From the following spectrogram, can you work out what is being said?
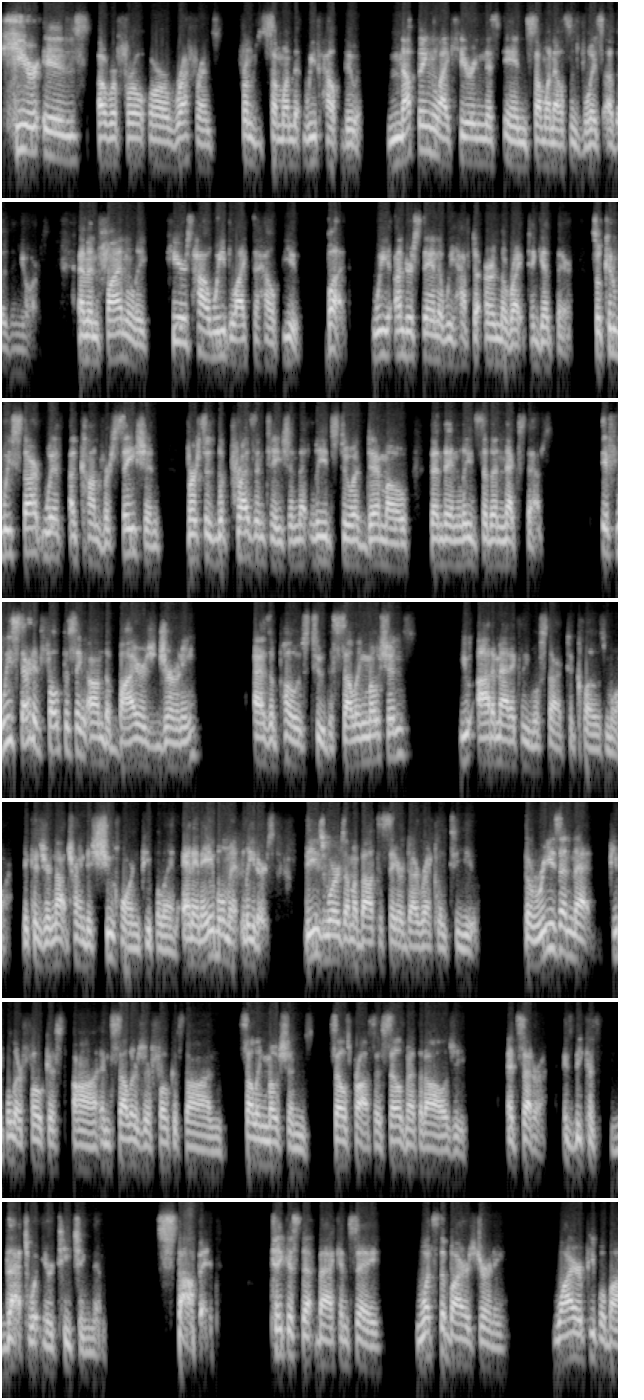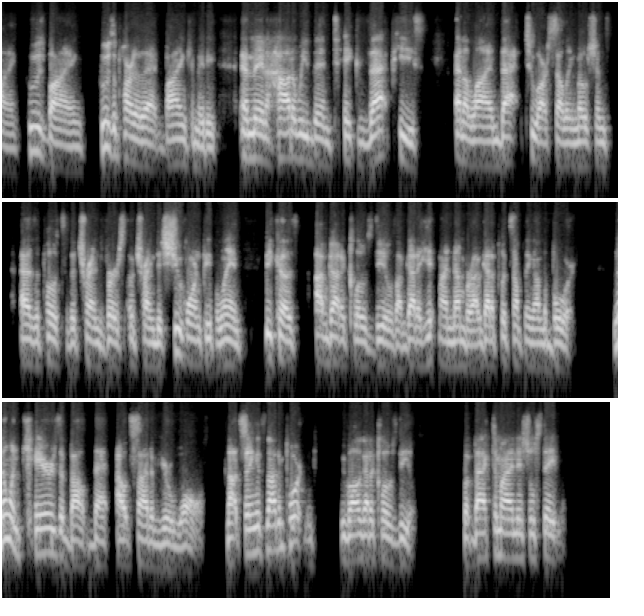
Here is a referral or a reference from someone that we've helped do it. Nothing like hearing this in someone else's voice other than yours. And then finally, here's how we'd like to help you. But we understand that we have to earn the right to get there. So, can we start with a conversation versus the presentation that leads to a demo that then leads to the next steps? If we started focusing on the buyer's journey as opposed to the selling motions, you automatically will start to close more because you're not trying to shoehorn people in. And enablement leaders, these words I'm about to say are directly to you. The reason that people are focused on and sellers are focused on selling motions, sales process, sales methodology, etc., is because that's what you're teaching them. Stop it. Take a step back and say, what's the buyer's journey? Why are people buying? Who's buying? Who's a part of that buying committee? And then how do we then take that piece and align that to our selling motions as opposed to the transverse of trying to shoehorn people in because I've got to close deals. I've got to hit my number. I've got to put something on the board. No one cares about that outside of your wall. Not saying it's not important. We've all got to close deals. But back to my initial statement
